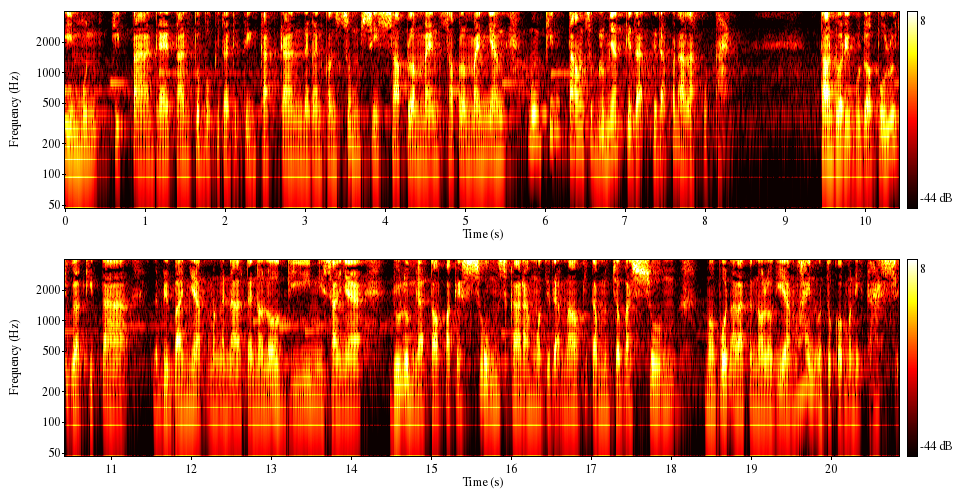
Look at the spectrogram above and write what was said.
imun kita, daya tahan tubuh kita ditingkatkan dengan konsumsi suplemen, suplemen yang mungkin tahun sebelumnya kita tidak pernah lakukan. Tahun 2020 juga kita lebih banyak mengenal teknologi, misalnya dulu nggak tahu pakai Zoom, sekarang mau tidak mau kita mencoba Zoom maupun alat teknologi yang lain untuk komunikasi.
